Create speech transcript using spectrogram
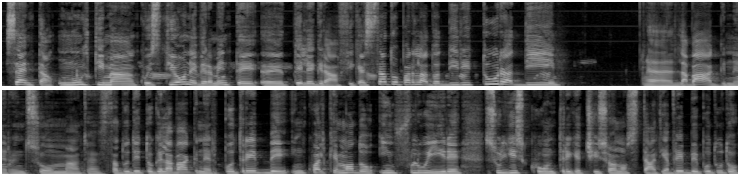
Senta, un'ultima questione veramente eh, telegrafica. È stato parlato addirittura di eh, la Wagner, insomma, cioè, è stato detto che la Wagner potrebbe in qualche modo influire sugli scontri che ci sono stati, avrebbe potuto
